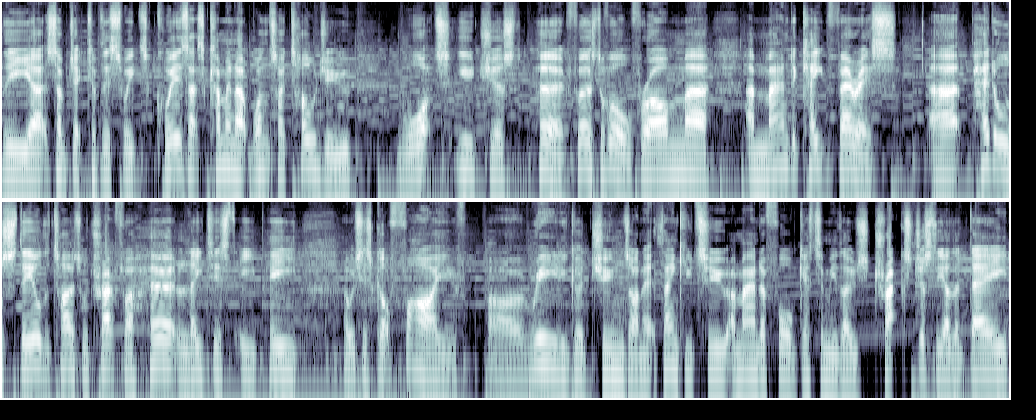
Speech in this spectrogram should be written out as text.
the uh, subject of this week's quiz. That's coming up once I told you what you just heard. First of all, from uh, Amanda Kate Ferris, uh, Pedal Steel, the title track for her latest EP, uh, which has got five uh, really good tunes on it. Thank you to Amanda for getting me those tracks just the other day.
